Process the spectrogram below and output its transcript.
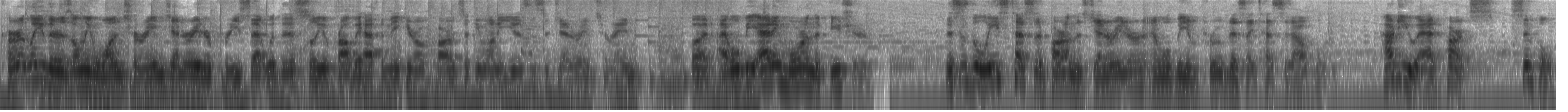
Currently, there's only one terrain generator preset with this, so you'll probably have to make your own parts if you want to use this to generate terrain but I will be adding more in the future. This is the least tested part on this generator and will be improved as I test it out more. How do you add parts? Simple.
